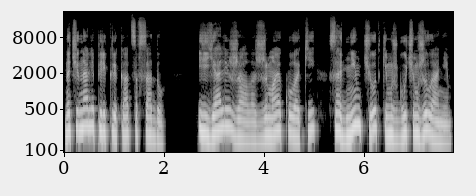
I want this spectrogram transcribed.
начинали перекликаться в саду. И я лежала, сжимая кулаки с одним четким жгучим желанием.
